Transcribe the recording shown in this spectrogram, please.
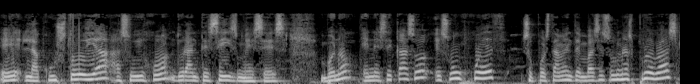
eh, la custodia a su hijo durante seis meses. Bueno, en ese caso es un juez, supuestamente en base a unas pruebas,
